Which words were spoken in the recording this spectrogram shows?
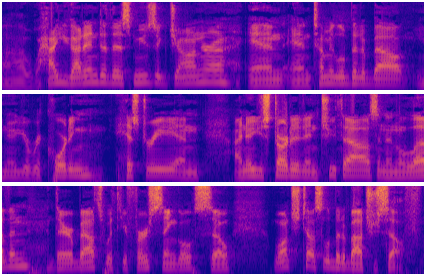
uh, how you got into this music genre, and and tell me a little bit about you know your recording history. And I know you started in 2011 thereabouts with your first single. So, why don't you tell us a little bit about yourself?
